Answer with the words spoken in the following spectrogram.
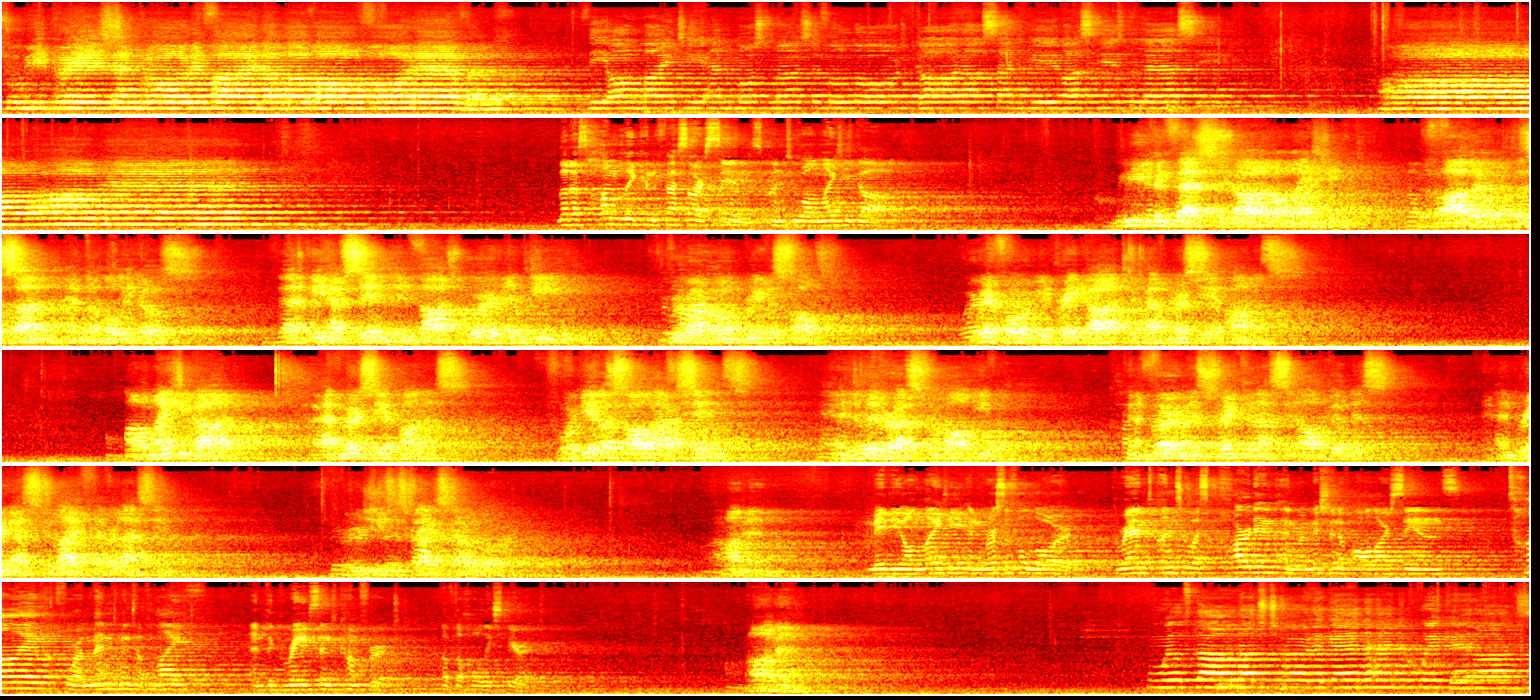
To be praised and glorified above all forever. The Almighty and most merciful Lord, guard us and give us his blessing. Amen. Let us humbly confess our sins unto Almighty God. We confess to God Almighty, the Father, the Son, and the Holy Ghost, that we have sinned in thought, word, and deed, through our own grievous fault. Wherefore we pray God to have mercy upon us. Almighty God, have mercy upon us. Forgive us all our sins, and deliver us from all evil. Confirm and strengthen us in all goodness, and bring us to life everlasting. Through Jesus Christ our Lord. Amen. May the Almighty and merciful Lord grant unto us pardon and remission of all our sins, time for amendment of life, and the grace and comfort of the Holy Spirit. Amen. Wilt thou not turn again and quicken us?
